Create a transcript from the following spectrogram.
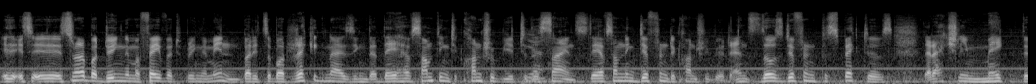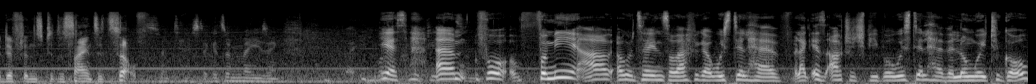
it's it's not about doing them a favor to bring them in, but it's about recognizing that they have something to contribute to Yeah. the science. They have something different to contribute, and it's those different perspectives that actually make the difference to the science itself. it's fantastic it's amazing Yes, um, for for me, I, I would say in South Africa we still have, like as outreach people, we still have a long way to go.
